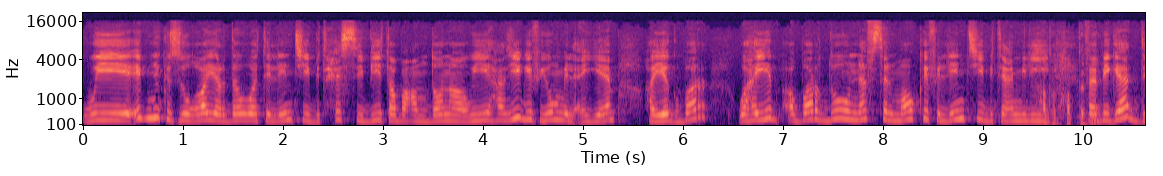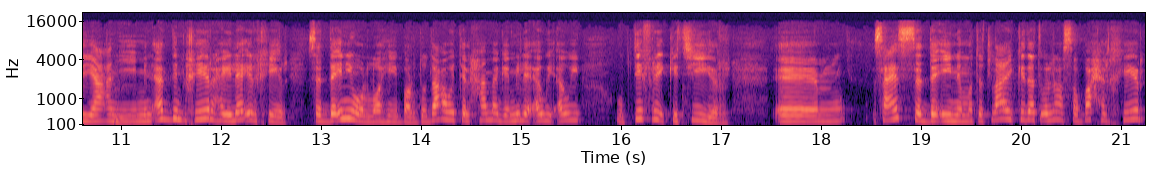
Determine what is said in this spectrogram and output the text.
وابنك الصغير دوت اللي انت بتحسي بيه طبعا ضنا وهيجي في يوم من الأيام هيكبر وهيبقى برضه نفس الموقف اللي انت بتعمليه. فبجد يعني من قدم خير هيلاقي الخير. صدقيني والله برضو دعوة الحما جميلة قوي قوي وبتفرق كتير. ساعات صدقيني لما تطلعي كده تقول لها صباح الخير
